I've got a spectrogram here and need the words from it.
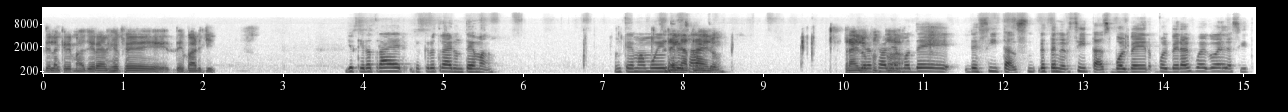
de la cremallera del jefe de, de Margie. yo quiero traer, yo quiero traer un tema. Un tema muy interesante. tráelo. Tráelo Quiero con que hablemos de, de citas, de tener citas, volver, volver al juego de las citas.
